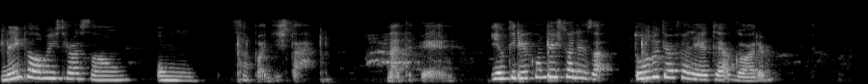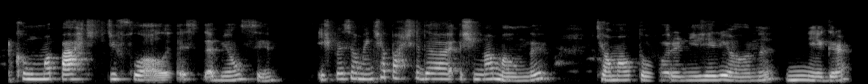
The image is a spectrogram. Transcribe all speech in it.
nem pela menstruação, um só pode estar na TPM. E eu queria contextualizar tudo que eu falei até agora com uma parte de Flawless da Beyoncé, especialmente a parte da Chimamanda, que é uma autora nigeriana negra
